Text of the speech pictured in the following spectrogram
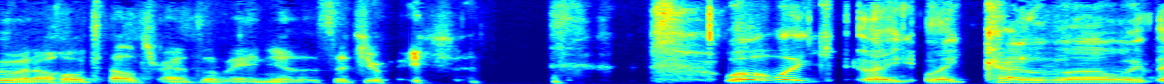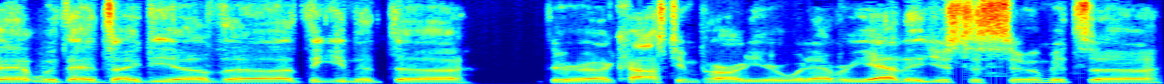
do in a Hotel Transylvania situation? Well, like, like, like, kind of uh, with that, with Ed's idea of uh, thinking that uh, they're a costume party or whatever. Yeah, they just assume it's uh,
